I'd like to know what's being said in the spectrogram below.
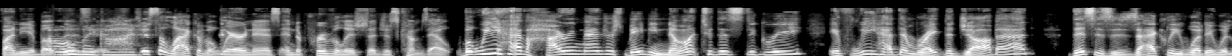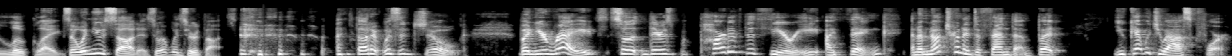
funny about Oh this my is God. just the lack of awareness and the privilege that just comes out. But we have hiring managers, maybe not to this degree. If we had them write the job ad, this is exactly what it would look like. So when you saw this, what was your thoughts? I thought it was a joke. But you're right. So there's part of the theory, I think, and I'm not trying to defend them, but you get what you ask for.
